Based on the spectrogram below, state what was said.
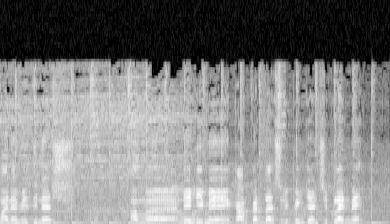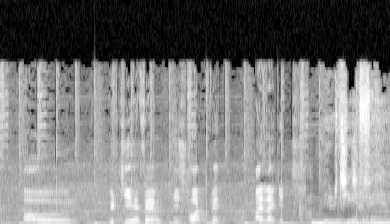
माय नेम इज़ दिनेश हम नैनी में काम करता है स्लीपिंग जैन जिपलाइन में। और Mirchi F M is hot I like it Mirchi FM,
